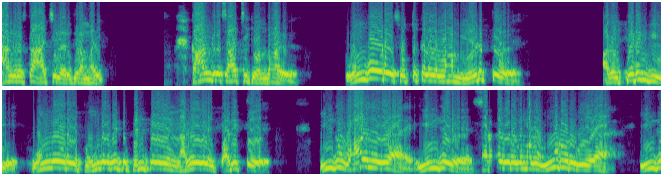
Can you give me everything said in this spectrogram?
காங்கிரஸ் தான் ஆட்சியில இருக்கிற மாதிரி. காங்கிரஸ் ஆட்சிக்கு வந்தால் உங்களுடைய சொத்துக்களை எல்லாம் எடுத்து அதை பிடுங்கி உங்களுடைய உங்கள் வீட்டு பெண் பிள்ளைகளின் நகைகளை பறித்து இங்கு வாழ்கிற இங்கு சட்டவிரோதமாக ஊடுருவிய இங்கு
